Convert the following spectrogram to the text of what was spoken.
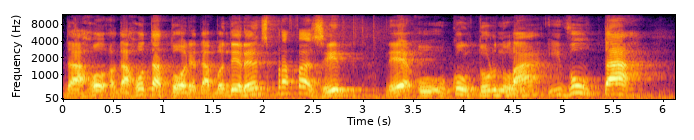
da, ro da rotatória da Bandeirantes para fazer né, o, o, contorno lá e voltar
